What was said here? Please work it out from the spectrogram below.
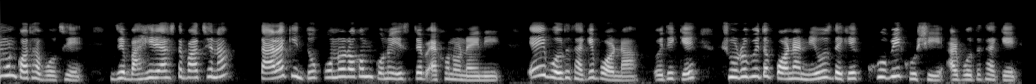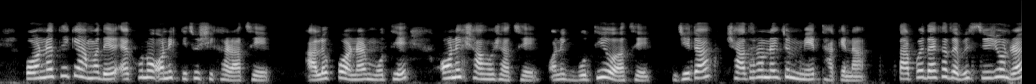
এমন কথা বলছে যে বাহিরে আসতে পারছে না? তারা কিন্তু কোনো রকম কোনো স্টেপ এখনও নেয়নি। এই বলতে থাকে পর্ণা। ওইদিকে সুরভিত পর্ণা নিউজ দেখে খুবই খুশি আর বলতে থাকে, পর্ণা থেকে আমাদের এখনও অনেক কিছু শেখার আছে। আলোক পর্ণার মধ্যে অনেক সাহস আছে, অনেক বুদ্ধিও আছে, যেটা সাধারণ একজন মেয়ের থাকে না। তারপরে দেখা যাবে সৃজনরা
